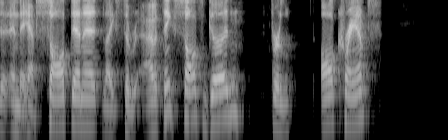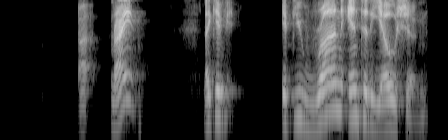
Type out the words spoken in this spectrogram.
and they have salt in it. Like the, I think salt's good for all cramps right? Like if if you run into the ocean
